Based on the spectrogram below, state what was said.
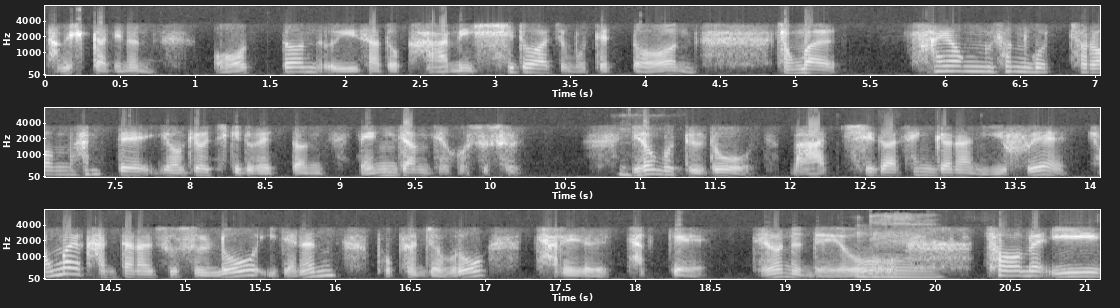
당시까지는 어떤 의사도 감히 시도하지 못했던 정말 사형 선고처럼 한때 여겨지기도 했던 맹장 제거 수술 이런 것들도 마취가 생겨난 이후에 정말 간단한 수술로 이제는 보편적으로 자리를 잡게 되었는데요. 네. 처음에 이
